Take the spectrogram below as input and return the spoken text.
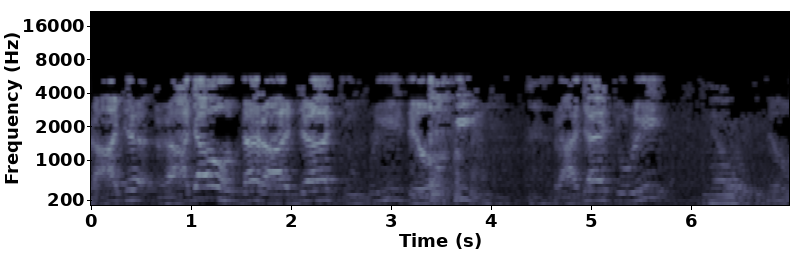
ਰਾਜ ਰਾਜਾ ਉਹ ਹੁੰਦਾ ਰਾਜਾ ਚੂੜੀ ਦਿਓ ਕੀ ਰਾਜਾ ਚੂੜੀ ਦਿਓ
